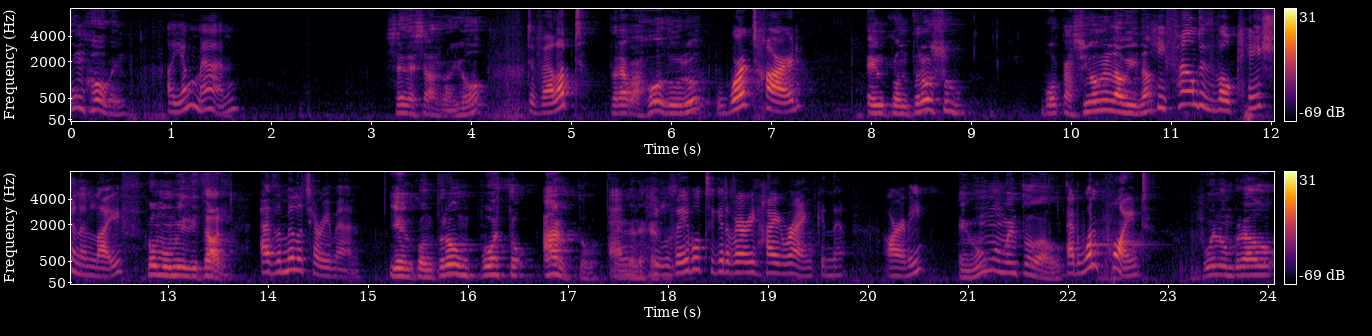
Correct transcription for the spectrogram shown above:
Un joven a young man se desarrolló, developed, trabajó duro, worked hard. encontró su vocación en la vida He found his vocation in life como militar as a military man. Y encontró un puesto alto And en el he was ejército. able to get a very high rank in the army. En un momento dado At one point, fue nombrado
